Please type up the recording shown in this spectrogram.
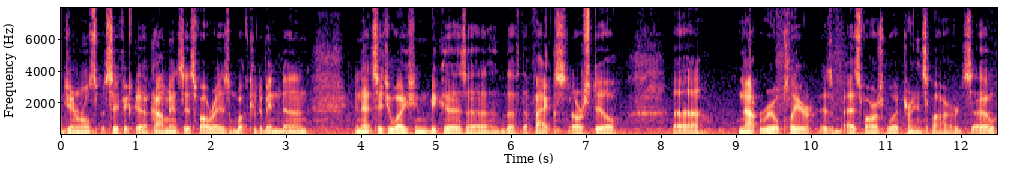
general specific uh, comments as far as what could have been done in that situation because uh, the the facts are still uh, not real clear as as far as what transpired. So,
